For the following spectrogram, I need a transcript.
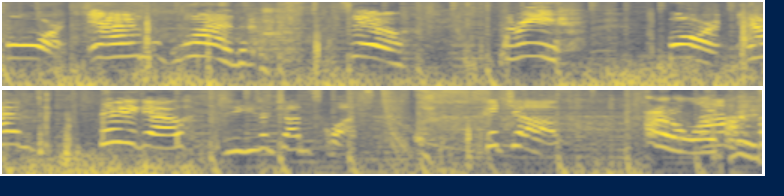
four, and one, two, three, four, and there you go. These are jump squats. Good job. I don't like these.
